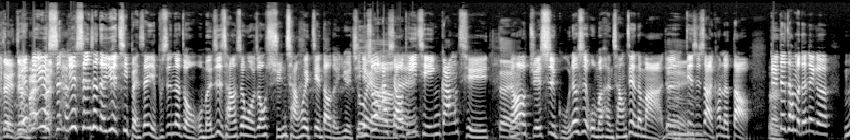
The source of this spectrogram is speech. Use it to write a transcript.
对对对，没有，没有因为深因为深深的乐器本身也不是那种我们日常生活中寻常会见到的乐器。啊你说啊，小提琴、钢琴，对然后爵士鼓，那是我们很常见的嘛，就是对电视上也看得到。对，嗯但是他们的那个嗯，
